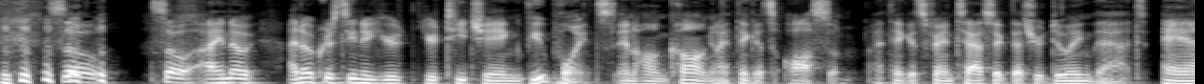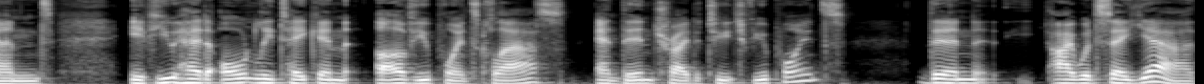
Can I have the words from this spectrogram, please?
so so I know I know Kristina you're you're teaching viewpoints in Hong Kong and I think it's awesome. I think it's fantastic that you're doing that. And if you had only taken a viewpoints class and then tried to teach viewpoints, then I would say yeah,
